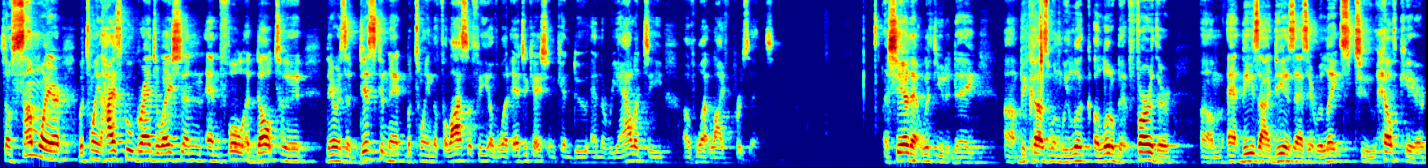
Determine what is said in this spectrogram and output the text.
So, somewhere between high school graduation and full adulthood, there is a disconnect between the philosophy of what education can do and the reality of what life presents. I share that with you today um, because when we look a little bit further um, at these ideas as it relates to healthcare,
